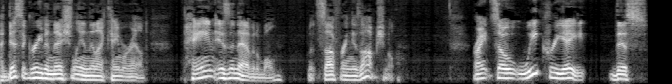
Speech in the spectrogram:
I disagreed initially and then I came around. Pain is inevitable, but suffering is optional. Right? So we create this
